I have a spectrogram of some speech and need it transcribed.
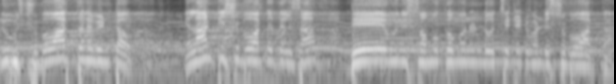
నువ్వు శుభవార్తను వింటావు. ఎలాంటి శుభవార్త తెలుసా? దేవుని సముఖము నుండి వచ్చేటటువంటి శుభవార్త.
